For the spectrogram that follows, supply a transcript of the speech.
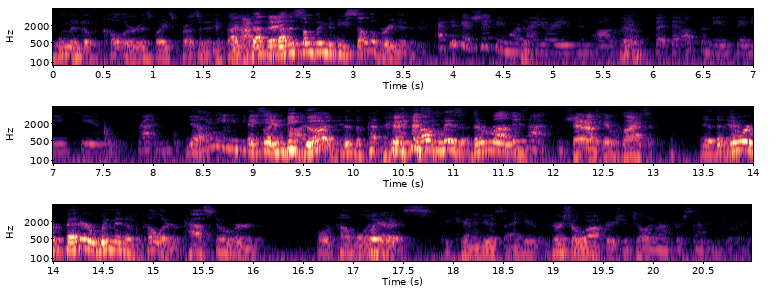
woman of color as vice president. In fact, that, that is something to be celebrated. I think there should be more minorities in politics, Yeah. but that also means they need to run. Yeah. And they need to get It's like- And be good. The, the, the problem is there were Well, there's not. shout out there's- Kim Classic. yeah, th- Yeah. there were better women of color passed over for Kamala Wait, Harris. c- Can I do a side here? Herschel Walker should totally run for Senate in Georgia.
